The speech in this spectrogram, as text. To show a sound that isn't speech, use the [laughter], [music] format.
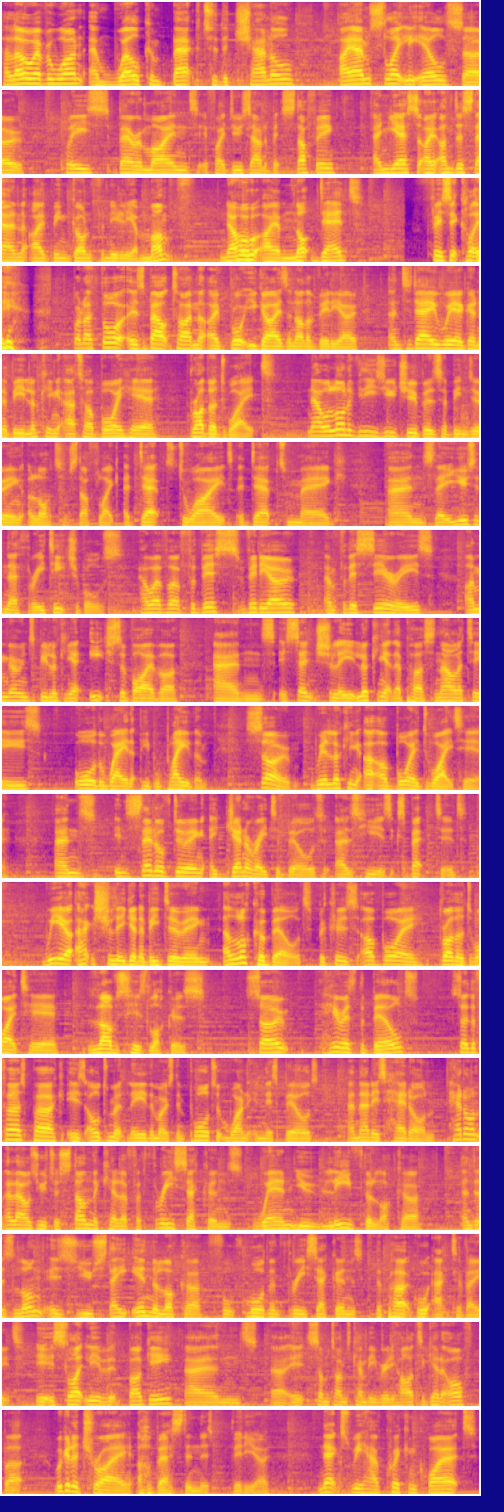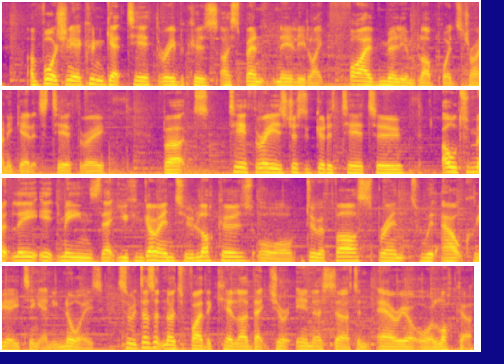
Hello everyone and welcome back to the channel. I am slightly ill so please bear in mind if I do sound a bit stuffy. And yes, I understand that I've been gone for nearly a month. No, I am not dead. Physically. [laughs] But I thought it's about time that I brought you guys another video. And today we are going to be looking at our boy here, Brother Dwight. Now a lot of these YouTubers have been doing a lot of stuff like Adept Dwight, Adept Meg, and they're using their three teachables. However, for this video and for this series, I'm going to be looking at each survivor and essentially looking at their personalities or the way that people play them. So, we're looking at our boy Dwight here. And instead of doing a generator build as he is expected, we are actually going to be doing a locker build because our boy, brother Dwight here, loves his lockers. So, here is the build. So the first perk is ultimately the most important one in this build, and that is Head On. Head On allows you to stun the killer for 3 seconds when you leave the locker, and as long as you stay in the locker for more than 3 seconds, the perk will activate. It is slightly a bit buggy, and uh, it sometimes can be really hard to get it off, but we're going to try our [laughs] best in this video. Next we have Quick and Quiet. Unfortunately, I couldn't get tier 3 because I spent nearly like 5 million blood points trying to get it to tier 3. But tier 3 is just as good as tier 2. Ultimately, it means that you can go into lockers or do a fast sprint without creating any noise. So it doesn't notify the killer that you're in a certain area or locker.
